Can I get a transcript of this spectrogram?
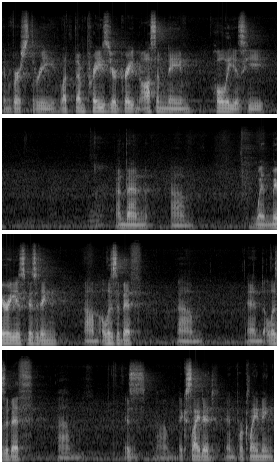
in verse 3, let them praise your great and awesome name. Holy is he. And then um, when Mary is visiting um, Elizabeth, um, and Elizabeth um, is excited and proclaiming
